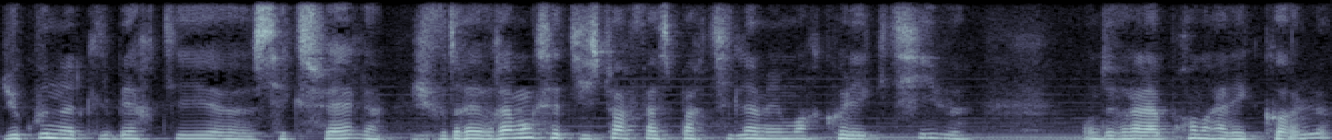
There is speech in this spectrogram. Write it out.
du coup, notre liberté euh, sexuelle. Je voudrais vraiment que cette histoire fasse partie de la mémoire collective. On devrait l'apprendre à l'école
